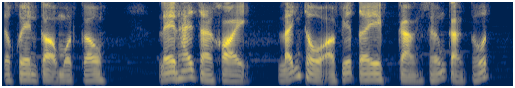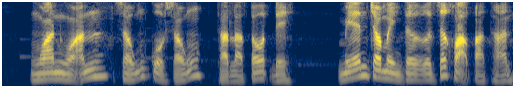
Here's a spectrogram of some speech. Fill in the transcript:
Tôi khuyên cậu một câu, lên hãy rời khỏi lãnh thổ ở phía Tây càng sớm càng tốt. Ngoan ngoãn sống cuộc sống thật là tốt đi. Miễn cho mình tự giấc họa bản thân.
